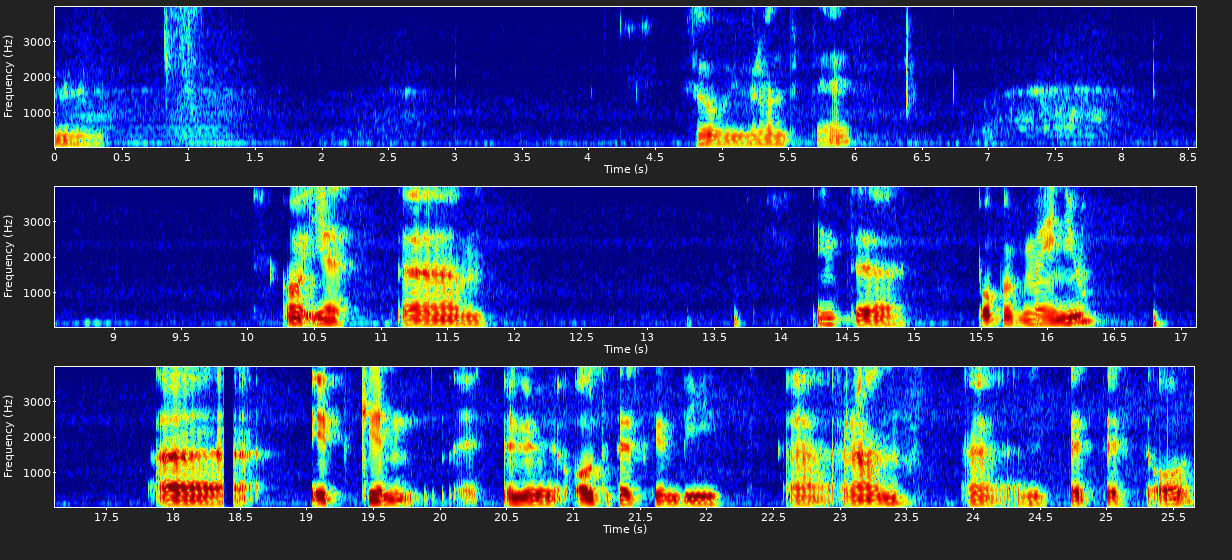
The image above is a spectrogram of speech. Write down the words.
Mm. So we run the test. Oh yes, um, in the pop-up menu, uh, it can uh, uh, all the tests can be uh, run uh, test all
